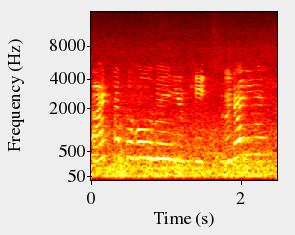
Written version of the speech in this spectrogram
改札方面行き下りです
